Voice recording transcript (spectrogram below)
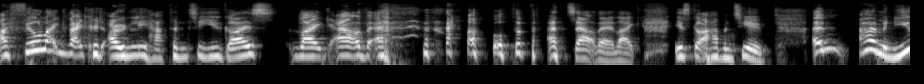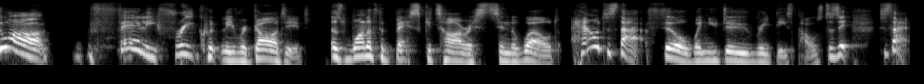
I feel like that could only happen to you guys. Like out of, out of all the bands out there, like it's got to happen to you. And Herman, you are fairly frequently regarded as one of the best guitarists in the world. How does that feel when you do read these polls? Does it does that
